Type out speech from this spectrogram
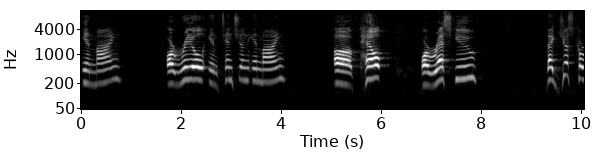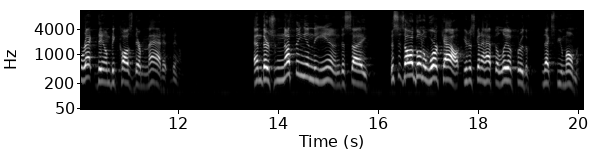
in mind or real intention in mind of help or rescue. They just correct them because they're mad at them. And there's nothing in the end to say, this is all going to work out. You're just going to have to live through the next few moments.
